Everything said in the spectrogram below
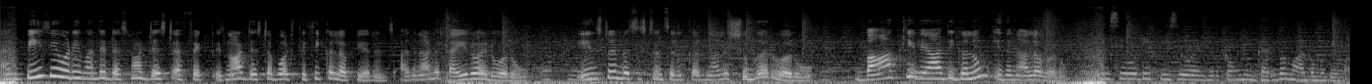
அண்ட் பிசிஓடி வந்து does not just affect is not just about physical appearance அதனால தைராய்டு வரும். இன்சுலின் ரெசிஸ்டன்ஸ் இருக்கிறதுனால சுகர் வரும். பாக்கி வியாதிகளும் இதனால வரும். பிசிஓடி பிசிஓஎஸ் இருக்கவங்க கர்ப்பம் ஆக முடியுமா?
